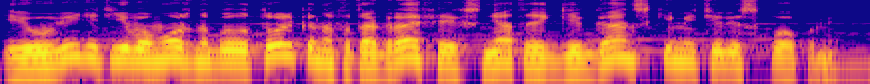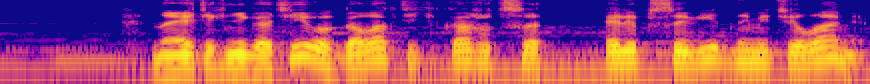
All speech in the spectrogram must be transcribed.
и увидеть его можно было только на фотографиях, снятых гигантскими телескопами. На этих негативах галактики кажутся эллипсовидными телами,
